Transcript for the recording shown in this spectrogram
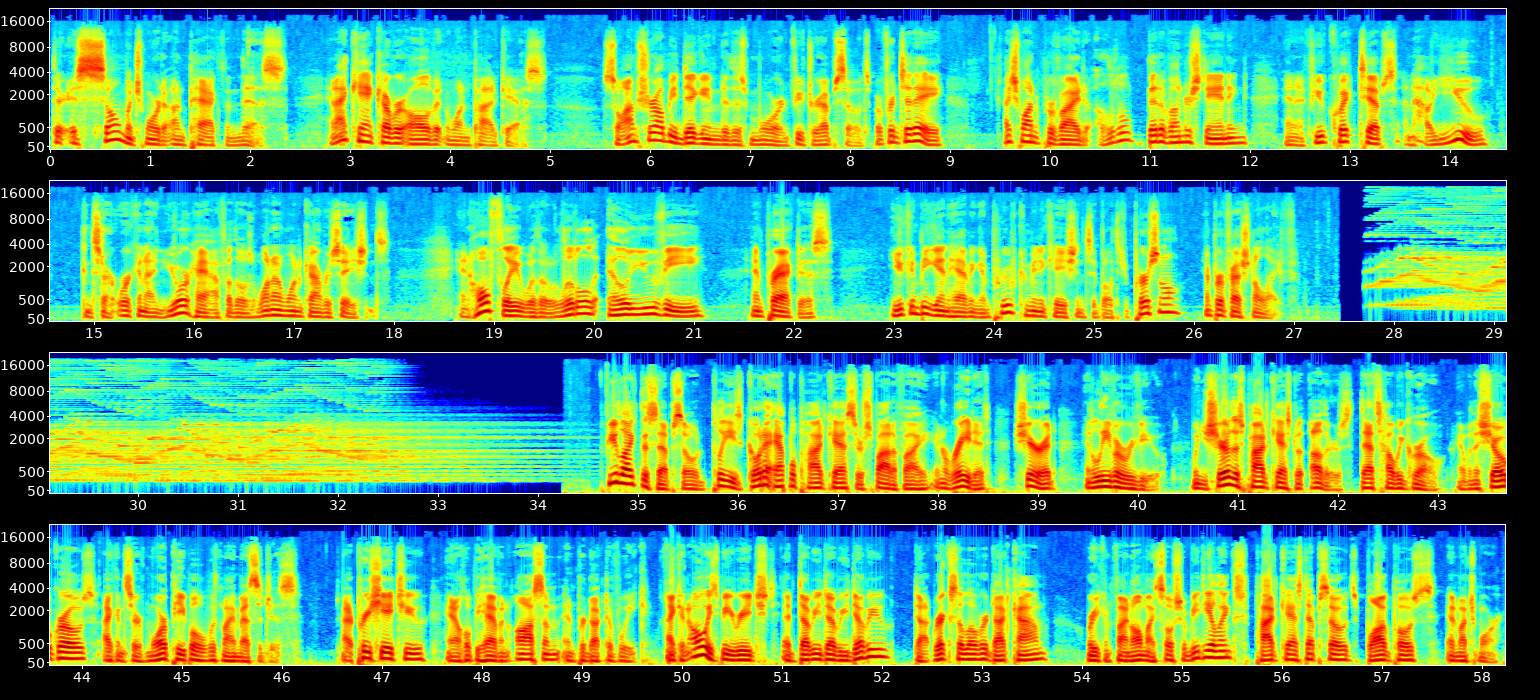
There is so much more to unpack than this, and I can't cover all of it in one podcast. So I'm sure I'll be digging into this more in future episodes, but for today, I just wanted to provide a little bit of understanding and a few quick tips on how you can start working on your half of those one on one conversations. And hopefully, with a little LUV and practice, you can begin having improved communications in both your personal and professional life. If you like this episode, please go to Apple Podcasts or Spotify and rate it, share it, and leave a review. When you share this podcast with others, that's how we grow. And when the show grows, I can serve more people with my messages. I appreciate you, and I hope you have an awesome and productive week. I can always be reached at www.ricksillover.com, where you can find all my social media links, podcast episodes, blog posts, and much more.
